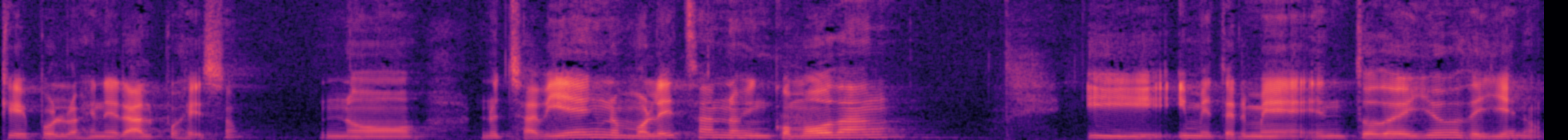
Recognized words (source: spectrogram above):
que por lo general, pues eso, no, no está bien, nos molestan, nos incomodan y, y meterme en todo ello de lleno.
